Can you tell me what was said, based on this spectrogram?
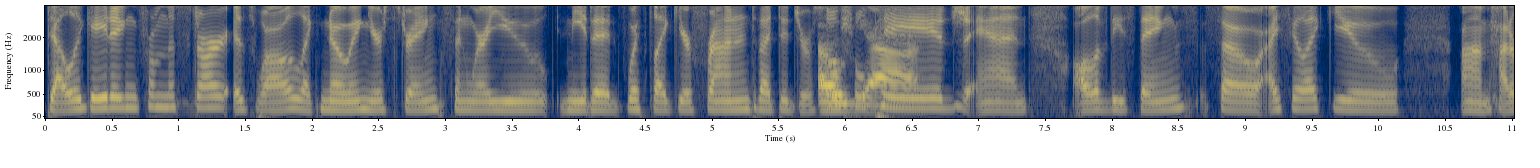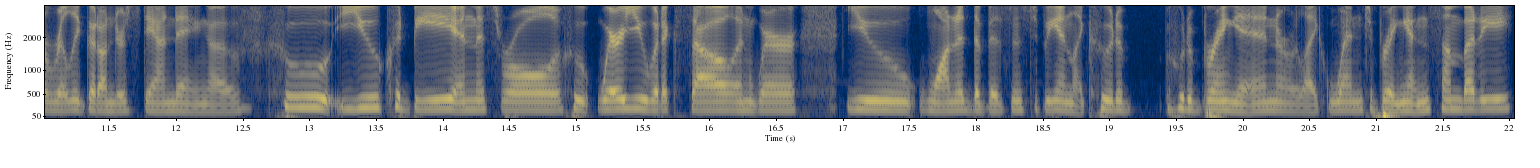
delegating from the start as well, like knowing your strengths and where you needed with like your friend that did your Oh, social yeah. page and all of these things. So I feel like you um, had a really good understanding of who you could be in this role, who where you would excel, and where you wanted the business to be, and like who to who to bring in or like when to bring in somebody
